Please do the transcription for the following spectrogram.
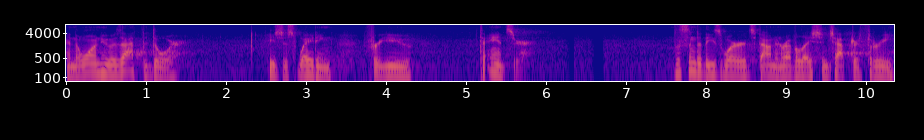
And the one who is at the door, he's just waiting for you to answer. Listen to these words found in Revelation chapter 3.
